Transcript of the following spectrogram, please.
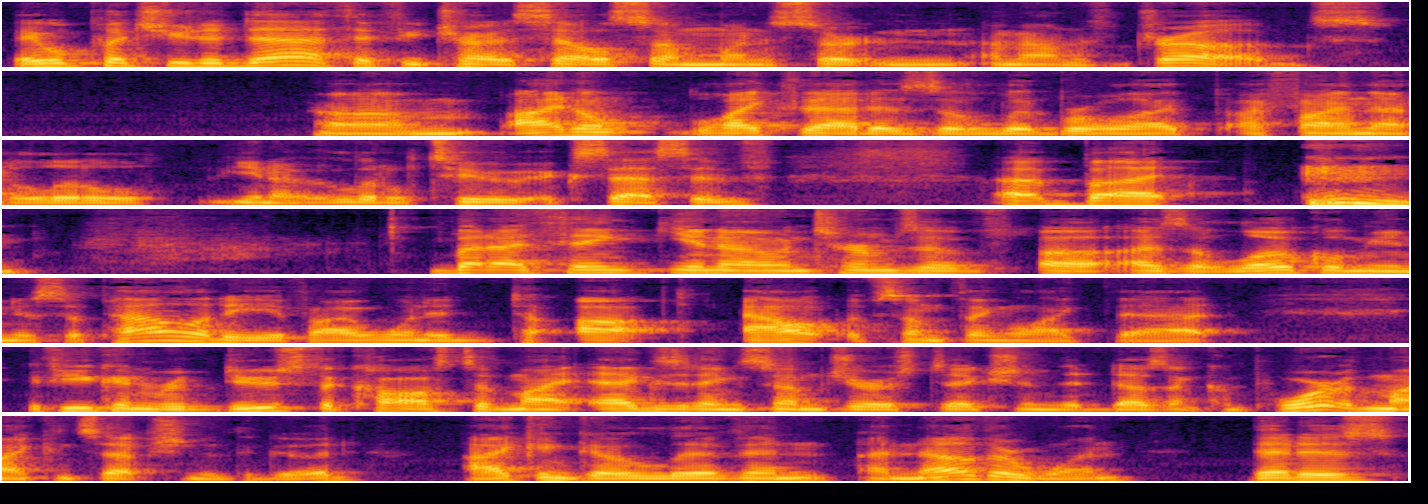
They will put you to death if you try to sell someone a certain amount of drugs. Um, I don't like that as a liberal. I, I, find that a little, you know, a little too excessive. Uh, but, but I think you know, in terms of uh, as a local municipality, if I wanted to opt out of something like that, if you can reduce the cost of my exiting some jurisdiction that doesn't comport with my conception of the good, I can go live in another one that is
